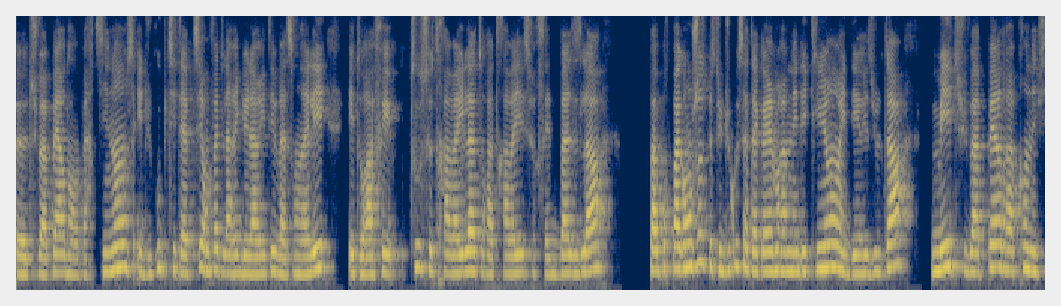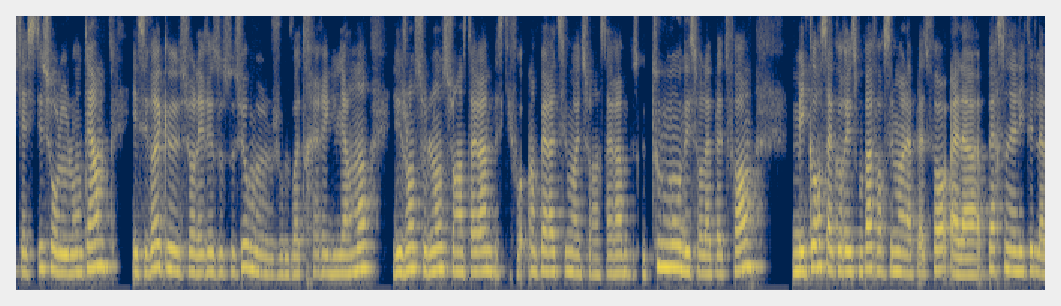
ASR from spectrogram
euh, tu vas perdre en pertinence. Et du coup, petit à petit, en fait, la régularité va s'en aller et tu auras fait tout ce travail-là, tu auras travaillé sur cette base-là. Pas pour pas grand-chose, parce que du coup, ça t'a quand même ramené des clients et des résultats, mais tu vas perdre après en efficacité sur le long terme. Et c'est vrai que sur les réseaux sociaux, je le vois très régulièrement, les gens se lancent sur Instagram parce qu'il faut impérativement être sur Instagram parce que tout le monde est sur la plateforme. Mais quand ça correspond pas forcément à la plateforme, à la personnalité de la,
